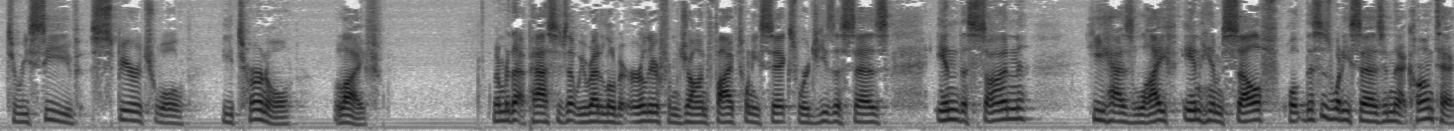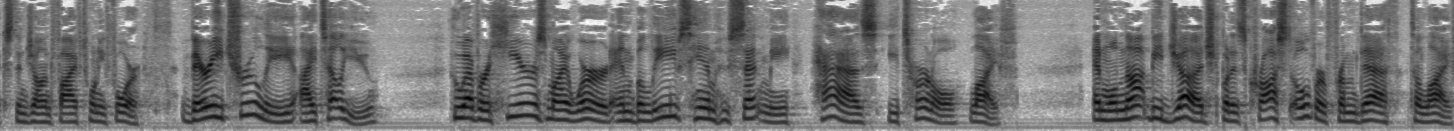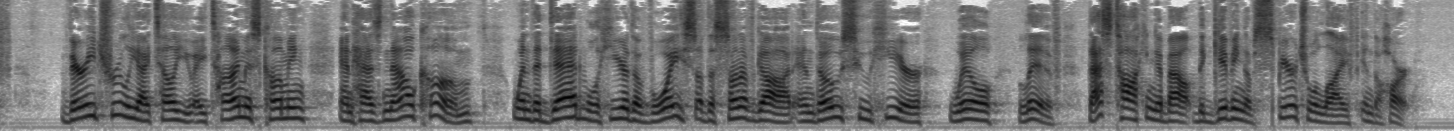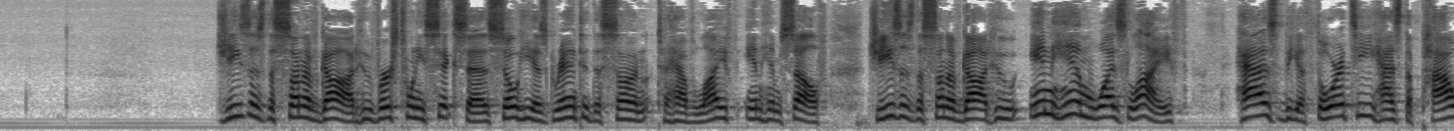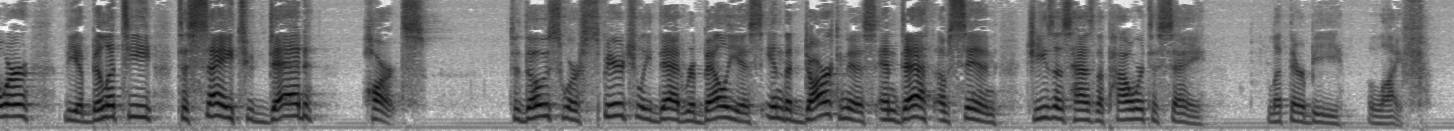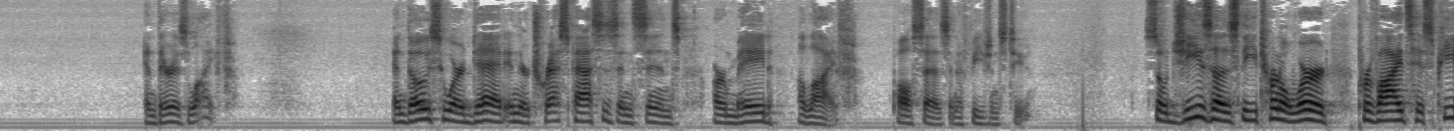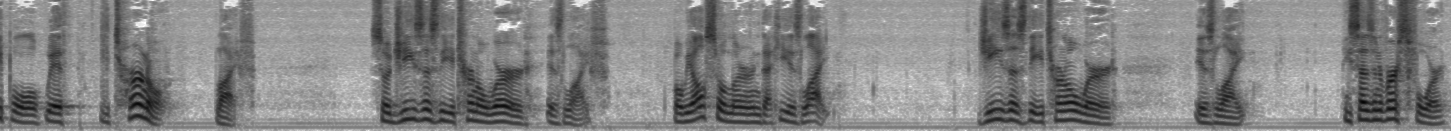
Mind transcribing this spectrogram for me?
to receive spiritual, eternal life. Remember that passage that we read a little bit earlier from John 5:26 where Jesus says, "In the Son he has life in himself." Well, this is what he says in that context in John 5:24. "Very truly I tell you, whoever hears my word and believes him who sent me has eternal life." and will not be judged, but is crossed over from death to life. Very truly, I tell you, a time is coming and has now come when the dead will hear the voice of the Son of God, and those who hear will live. That's talking about the giving of spiritual life in the heart. Jesus, the Son of God, who verse 26 says, So he has granted the Son to have life in himself. Jesus, the Son of God, who in him was life, has the authority, has the power, the ability to say to dead hearts, to those who are spiritually dead, rebellious, in the darkness and death of sin, Jesus has the power to say, Let there be life. And there is life. And those who are dead in their trespasses and sins are made alive, Paul says in Ephesians 2. So Jesus, the eternal Word, provides his people with eternal life. So, Jesus, the eternal Word, is life. But we also learn that He is light. Jesus, the eternal Word, is light. He says in verse 4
